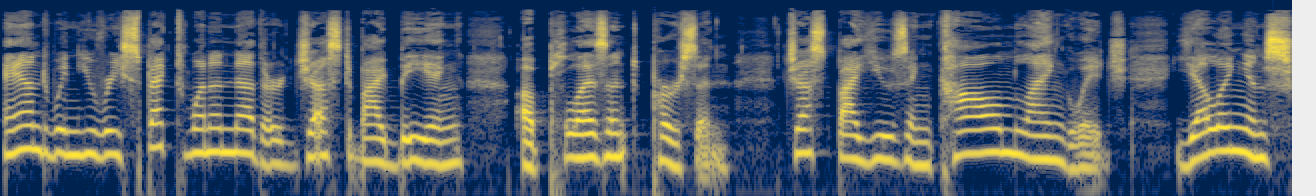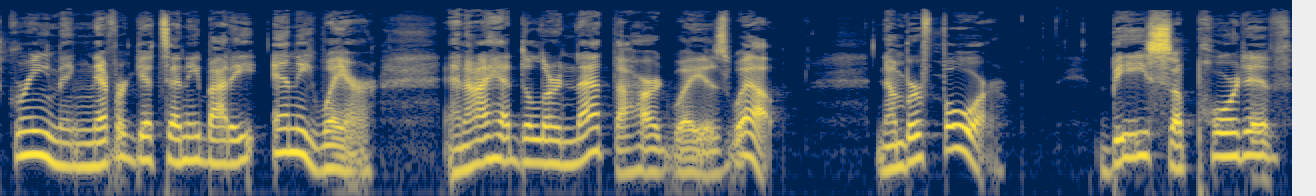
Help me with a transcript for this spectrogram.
and when you respect one another just by being a pleasant person, just by using calm language. Yelling and screaming never gets anybody anywhere. And I had to learn that the hard way as well. Number four, be supportive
